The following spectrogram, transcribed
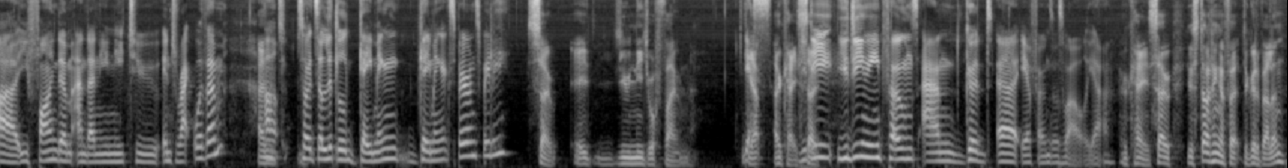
Uh, you find them, and then you need to interact with them. And Uh, so it's a little gaming gaming experience, really. so it, you need your phone. Yes. Yep, okay, You so- do, you do need phones and good uh, earphones as well. Yeah. Okay, so you're starting off at the Gudde Wëllen,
